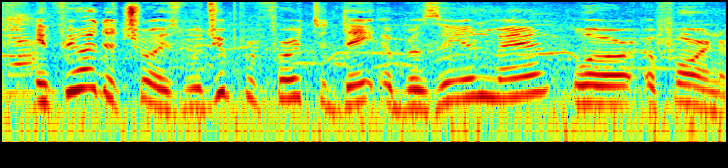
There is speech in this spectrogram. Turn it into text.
Yeah. If you had the choice, would you prefer to date a Brazilian man or a foreigner?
